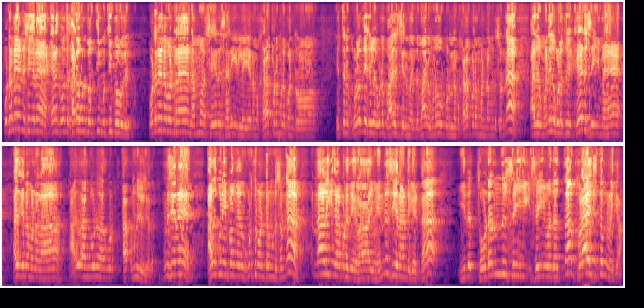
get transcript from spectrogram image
உடனே என்ன செய்கிறேன் எனக்கு வந்து கடவுள் பக்தி முத்தி போகுது. உடனே என்ன பண்றேன்? நம்ம செய்யறது சரியில்லையே. நம்ம கலப்படம்ல பண்றோம். எத்தனை குழந்தைகளை கூட பாதிச்சிருமே. இந்த மாதிரி உணவுப் பொருள் நம்ம கலப்படம் பண்ணோம்னு சொன்னா அது மனித குலத்துக்கு கேடு செய்யுமே. அதுக்கு என்ன பண்ணலாம்? அது அங்க கூட அங்க கூட, என்ன செய்யணும்? அதுக்குரிய பங்கு கொடுத்துட்டு வந்துட்டோம்னு சொன்னா நாளைக்கு கலப்படம் செய்யலாம். இவன் என்ன செய்யறான்னு கேட்டா இதை தொடர்ந்து செய்- செய்வதைத்தான் பிராயச்சித்தம் நினைக்கிறான்.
